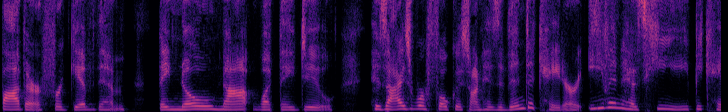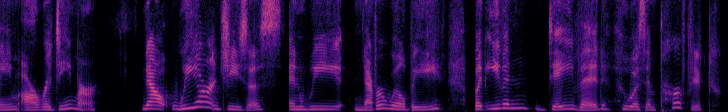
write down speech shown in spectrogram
Father, forgive them. They know not what they do. His eyes were focused on his vindicator, even as he became our redeemer. Now, we aren't Jesus and we never will be, but even David, who was imperfect,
